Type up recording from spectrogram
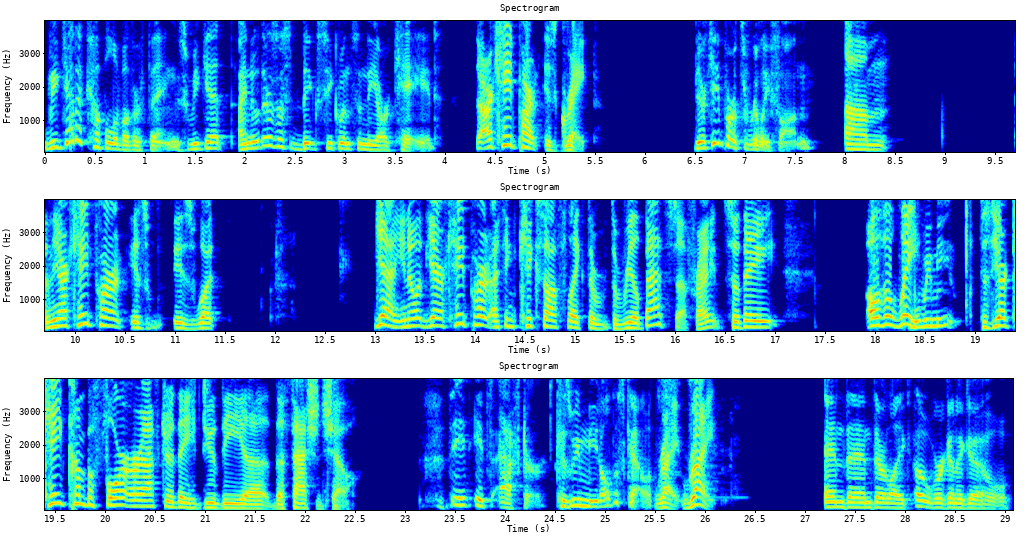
we get a couple of other things we get i know there's this big sequence in the arcade The arcade part is great. the arcade part's really fun Um and the arcade part is is what Yeah, you know, the arcade part I think kicks off like the the real bad stuff, right? So they Although wait, Well, we meet does the arcade come before or after they do the uh the fashion show? it, it's after because we meet all the scouts Right, right. And then they're like oh we're gonna go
